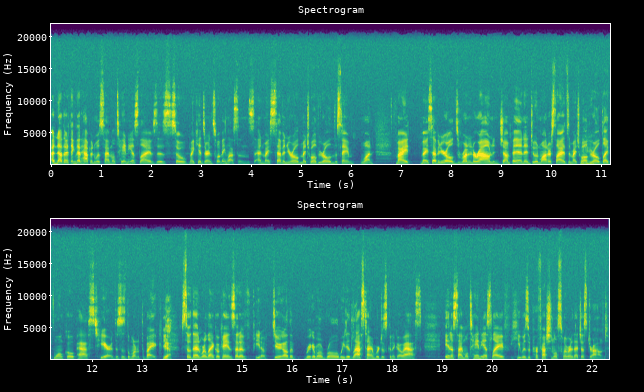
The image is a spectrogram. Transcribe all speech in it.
another thing that happened with simultaneous lives is so my kids are in swimming lessons and my seven year old my 12 year old and the same one my my seven year old's running around and jumping and doing water slides and my mm-hmm. 12 year old like won't go past here this is the one with the bike Yeah. so then we're like okay instead of you know doing all the rigmarole we did last time we're just going to go ask in a simultaneous life he was a professional swimmer that just drowned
